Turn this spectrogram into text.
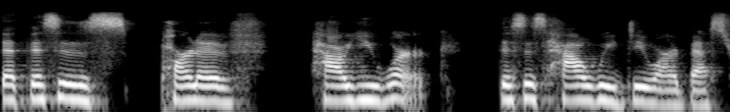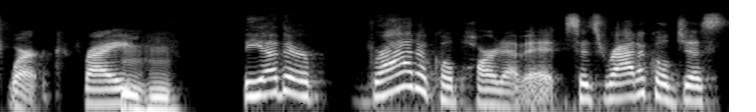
that this is part of how you work. This is how we do our best work, right? Mm-hmm. The other radical part of it, so it's radical just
